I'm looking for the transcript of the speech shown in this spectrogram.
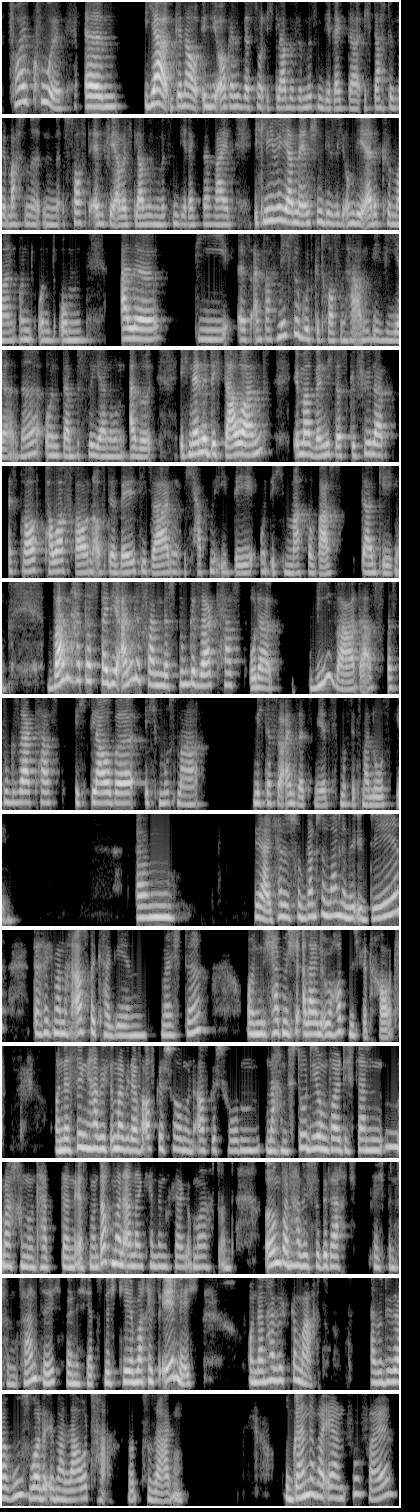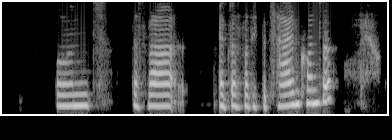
Voll cool. Ähm, ja, genau, in die Organisation. Ich glaube, wir müssen direkt da, ich dachte, wir machen eine, Soft Entry, aber ich glaube, wir müssen direkt da rein. Ich liebe ja Menschen, die sich um die Erde kümmern und, und um alle, die es einfach nicht so gut getroffen haben wie wir. Ne? Und da bist du ja nun, also ich nenne dich dauernd, immer wenn ich das Gefühl habe, es braucht Powerfrauen auf der Welt, die sagen, ich habe eine Idee und ich mache was dagegen. Wann hat das bei dir angefangen, dass du gesagt hast, oder wie war das, dass du gesagt hast, ich glaube, ich muss mal mich dafür einsetzen jetzt, ich muss jetzt mal losgehen? Ähm, ja, ich hatte schon ganz schön lange eine Idee, dass ich mal nach Afrika gehen möchte und ich habe mich alleine überhaupt nicht getraut. Und deswegen habe ich es immer wieder aufgeschoben und aufgeschoben. Nach dem Studium wollte ich es dann machen und habe dann erstmal doch mein Anerkennungsjahr gemacht. Und irgendwann habe ich so gedacht, ich bin 25, wenn ich jetzt nicht gehe, mache ich es eh nicht. Und dann habe ich es gemacht. Also dieser Ruf wurde immer lauter sozusagen. Uganda war eher ein Zufall und das war etwas, was ich bezahlen konnte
